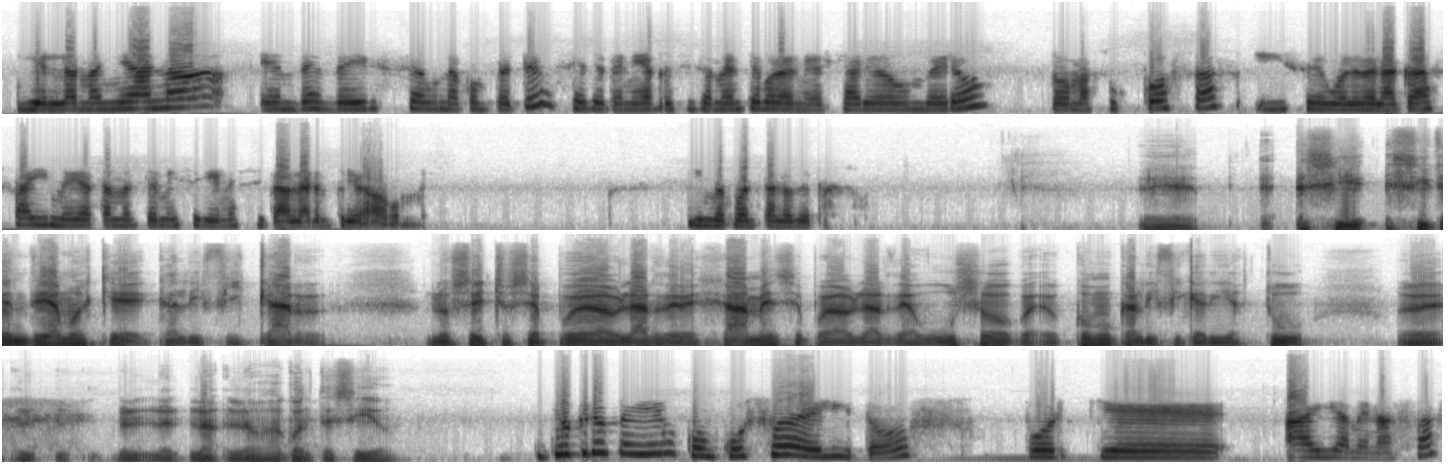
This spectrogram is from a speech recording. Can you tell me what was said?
y en la mañana, en vez de irse a una competencia que tenía precisamente por el aniversario de bomberos, toma sus cosas y se vuelve a la casa y inmediatamente me dice que necesita hablar en privado conmigo. Y me cuenta lo que pasó. Eh, si, si tendríamos que calificar los hechos, ¿se puede hablar de vejamen, se puede hablar de abuso? ¿Cómo calificarías tú eh, los acontecidos? Yo creo que hay un concurso de delitos porque hay amenazas,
